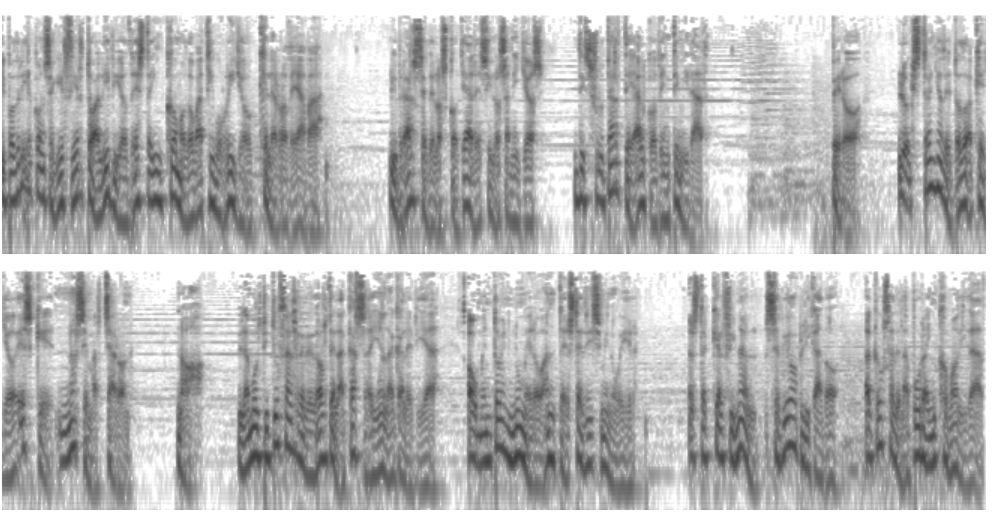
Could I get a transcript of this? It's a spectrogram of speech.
y podría conseguir cierto alivio de este incómodo batiburrillo que le rodeaba. Librarse de los collares y los anillos, disfrutar de algo de intimidad. Pero lo extraño de todo aquello es que no se marcharon. No, la multitud alrededor de la casa y en la galería aumentó en número antes de disminuir, hasta que al final se vio obligado a causa de la pura incomodidad.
